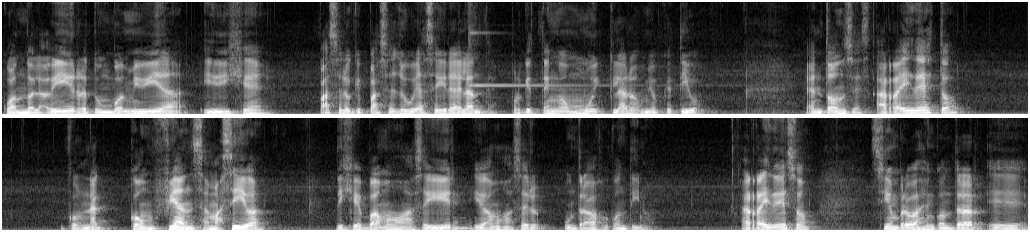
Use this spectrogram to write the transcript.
cuando la vi retumbó en mi vida y dije, pase lo que pase, yo voy a seguir adelante, porque tengo muy claro mi objetivo. Entonces, a raíz de esto, con una confianza masiva, dije, vamos a seguir y vamos a hacer un trabajo continuo. A raíz de eso, siempre vas a encontrar eh,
